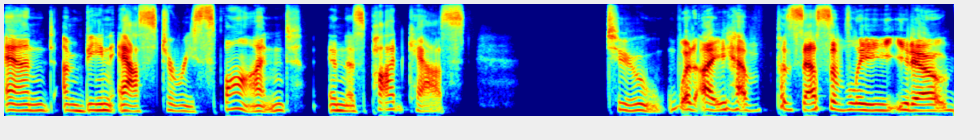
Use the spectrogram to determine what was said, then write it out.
And I'm being asked to respond in this podcast to what I have possessively, you know,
